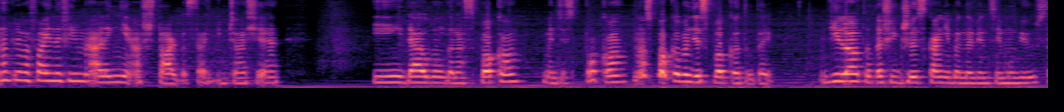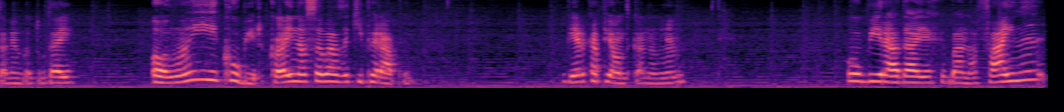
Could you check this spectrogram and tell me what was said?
nagrywa fajne filmy, ale nie aż tak w ostatnim czasie. I dałbym go na spoko, będzie spoko. No spoko będzie spoko tutaj. Wilo to też igrzyska, nie będę więcej mówił, stawiam go tutaj. O, no i Kubir, kolejna osoba z ekipy rapy. Wielka piątka, no nie? Kubira daje chyba na fajny,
